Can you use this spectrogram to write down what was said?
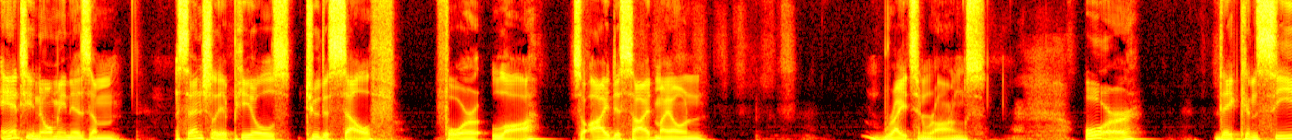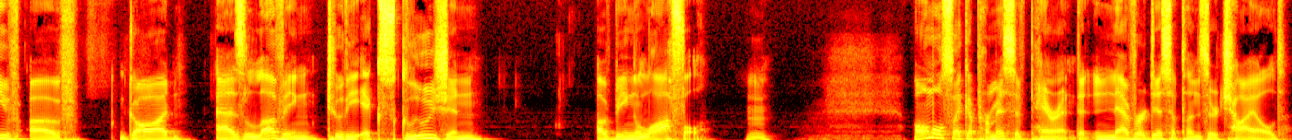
Antinomianism essentially appeals to the self for law. So I decide my own rights and wrongs. Or they conceive of God as loving to the exclusion of being lawful. Hmm. Almost like a permissive parent that never disciplines their child,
